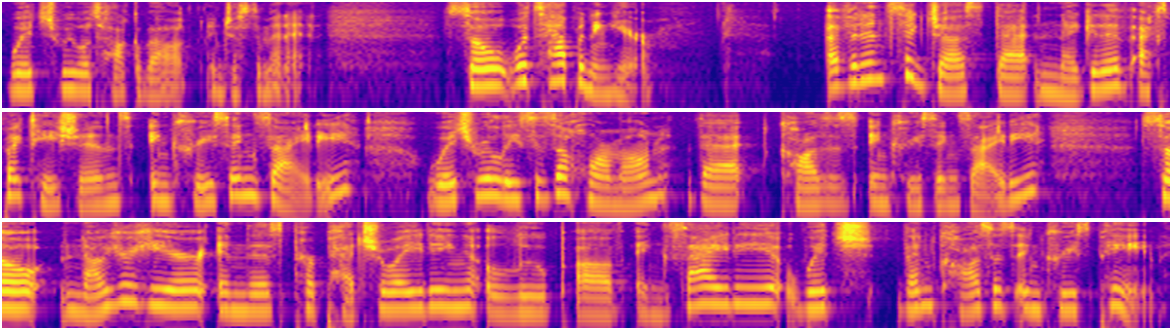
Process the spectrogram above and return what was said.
which we will talk about in just a minute. So, what's happening here? Evidence suggests that negative expectations increase anxiety, which releases a hormone that causes increased anxiety. So now you're here in this perpetuating loop of anxiety, which then causes increased pain.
